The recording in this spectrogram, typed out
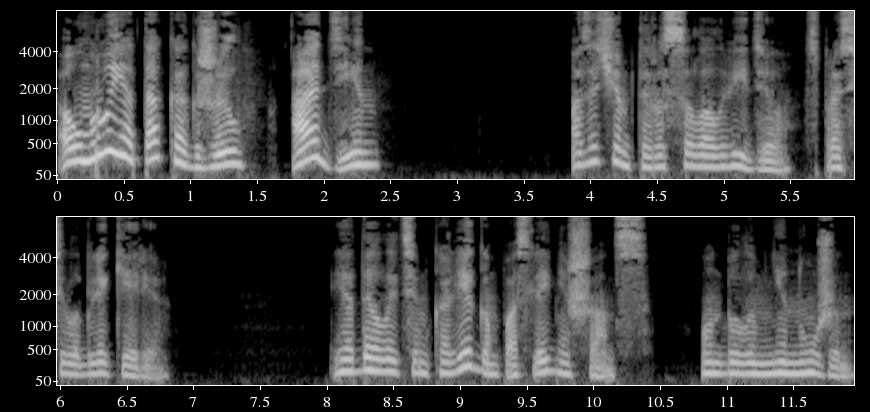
А умру я так, как жил, один. «А зачем ты рассылал видео?» — спросила Гликерия. Я дал этим коллегам последний шанс. Он был им не нужен.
